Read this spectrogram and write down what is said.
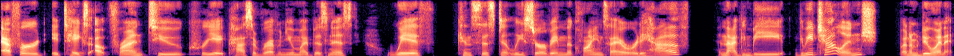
effort it takes upfront to create passive revenue in my business with consistently serving the clients I already have. And that can be can be a challenge, but I'm doing it.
